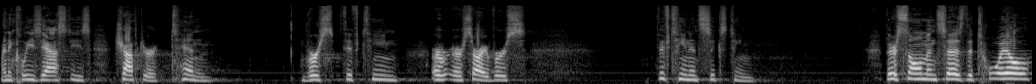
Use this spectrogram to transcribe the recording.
In Ecclesiastes chapter 10, verse 15, or, or sorry, verse 15 and 16. There, Solomon says, The toil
